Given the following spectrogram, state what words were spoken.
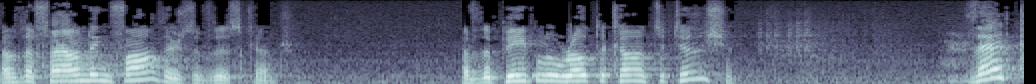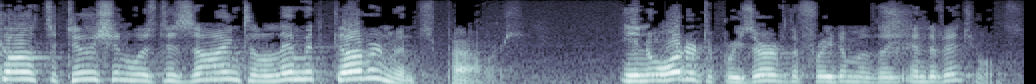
of the founding fathers of this country, of the people who wrote the Constitution. That Constitution was designed to limit government's powers in order to preserve the freedom of the individuals.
